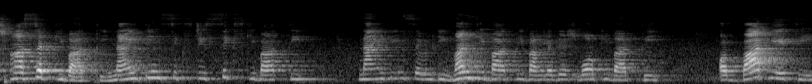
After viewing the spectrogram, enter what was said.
छियासठ की बात थी 1966 की बात थी 1971 की बात थी, बांग्लादेश वॉर की बात थी। और बात ये थी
